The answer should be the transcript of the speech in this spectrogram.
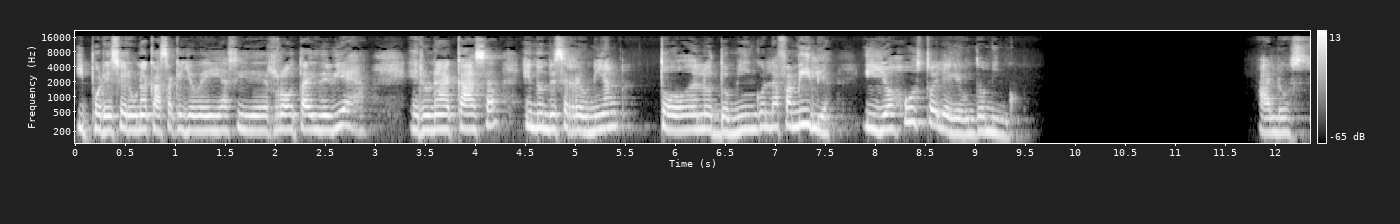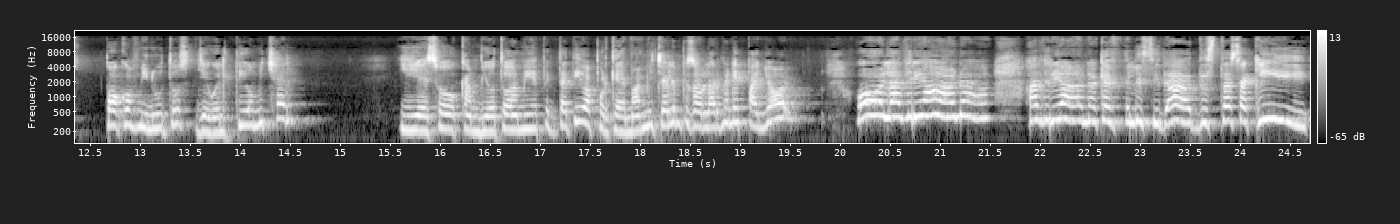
y por eso era una casa que yo veía así de rota y de vieja. Era una casa en donde se reunían todos los domingos la familia y yo justo llegué un domingo. A los pocos minutos llegó el tío Michel y eso cambió todas mis expectativas porque además Michel empezó a hablarme en español. Hola Adriana, Adriana, qué felicidad, estás aquí.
